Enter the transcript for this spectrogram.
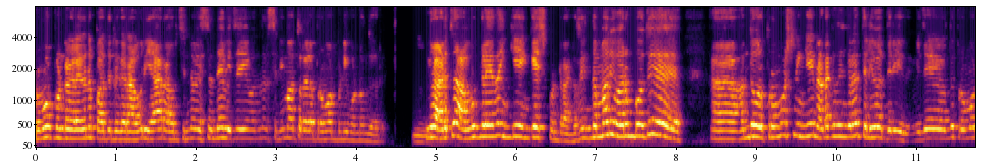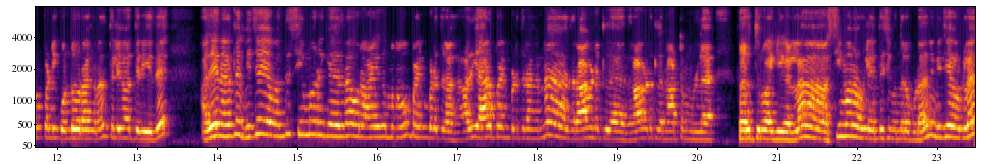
ப்ரோமோட் பண்ற வேலையை தானே பாத்துட்டு இருக்காரு. அவர் யார்? அவர் சின்ன வயசுல இருந்தே விஜய் வந்து சினிமா துறையில ப்ரோமோட் பண்ணி கொண்டு வந்தாரு. இவர் அடுத்து அவங்களே தான் இங்கே என்கேஜ் பண்றாங்க. ஸோ இந்த மாதிரி வரும்போது அந்த ஒரு ப்ரொமோஷன் இங்கே நடக்குதுங்கிறது தெளிவா தெரியுது. விஜய் வந்து ப்ரொமோட் பண்ணி கொண்டு வராங்கிறது தெளிவா தெரியுது. அதே நேரத்துல விஜயை வந்து சீமானுக்கு எதிராக ஒரு ஆயுதமாகவும் பயன்படுத்துறாங்க. அது யார் பயன்படுத்துறாங்கன்னா திராவிடத்துல திராவிடத்துல நாட்டம் உள்ள கருத்துருவாக்கிகள்லாம் சீமான் அவர்களை எந்திரிச்சு வந்துடக்கூடாதுன்னு விஜய் அவர்களை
